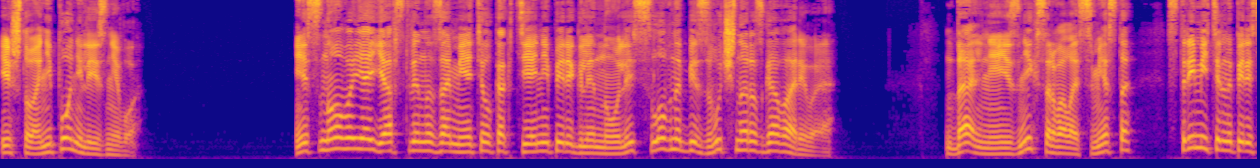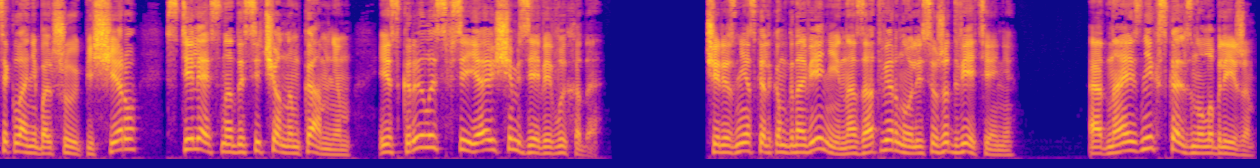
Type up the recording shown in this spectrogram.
И что они поняли из него? И снова я явственно заметил, как тени переглянулись, словно беззвучно разговаривая. Дальняя из них сорвалась с места, стремительно пересекла небольшую пещеру, стелясь над осеченным камнем, и скрылась в сияющем зеве выхода. Через несколько мгновений назад вернулись уже две тени. Одна из них скользнула ближе.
